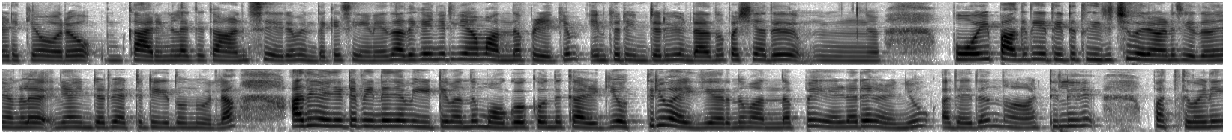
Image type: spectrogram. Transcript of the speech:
ഇടയ്ക്ക് ഓരോ കാര്യങ്ങളൊക്കെ കാണിച്ചു തരും എന്തൊക്കെ ചെയ്യണേന്ന്. അത് കഴിഞ്ഞിട്ട് ഞാൻ വന്നപ്പോഴേക്കും എനിക്കൊരു ഇന്റർവ്യൂ ഉണ്ടായിരുന്നു. പക്ഷേ അത് പോയി പകുതി എത്തിയിട്ട് തിരിച്ചു വരികയാണ് ചെയ്തത്. ഞങ്ങൾ ഞാൻ ഇന്റർവ്യൂ അറ്റൻഡ് ചെയ്തൊന്നുമില്ല. അത് കഴിഞ്ഞിട്ട് പിന്നെ ഞാൻ വീട്ടിൽ വന്ന് മുഖമൊക്കെ ഒന്ന് കഴുകി ഒത്തിരി വൈകിയായിരുന്നു. വന്നപ്പോൾ ഏഴര കഴിഞ്ഞു. അതായത് നാട്ടിൽ പത്ത് മണി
